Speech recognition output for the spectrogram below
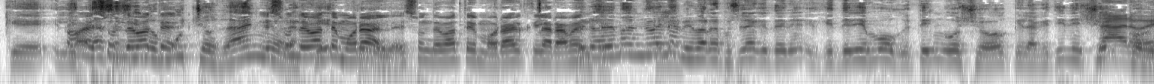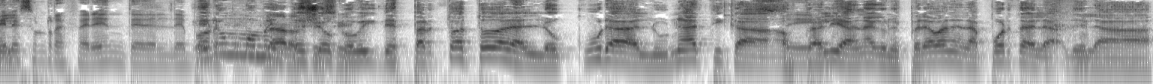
que le No, estás haciendo mucho daño. Es a un la debate gente. moral, es un debate moral claramente. Pero además no es la misma responsabilidad que tenés, que tenés vos, que tengo yo, que la que tiene Claro, Djokovic. él es un referente del deporte. En un momento Claro, sí, Djokovic despertó a toda la locura lunática Sí. australiana que lo esperaban en la puerta de la, de la,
